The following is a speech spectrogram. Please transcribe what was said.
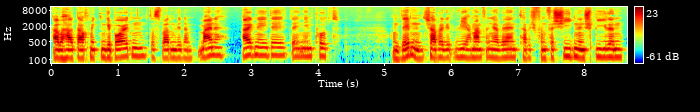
Aber halt auch mit den Gebäuden. Das war dann wieder meine eigene Idee, den Input. Und eben, ich habe, wie am Anfang erwähnt, habe ich von verschiedenen Spielen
